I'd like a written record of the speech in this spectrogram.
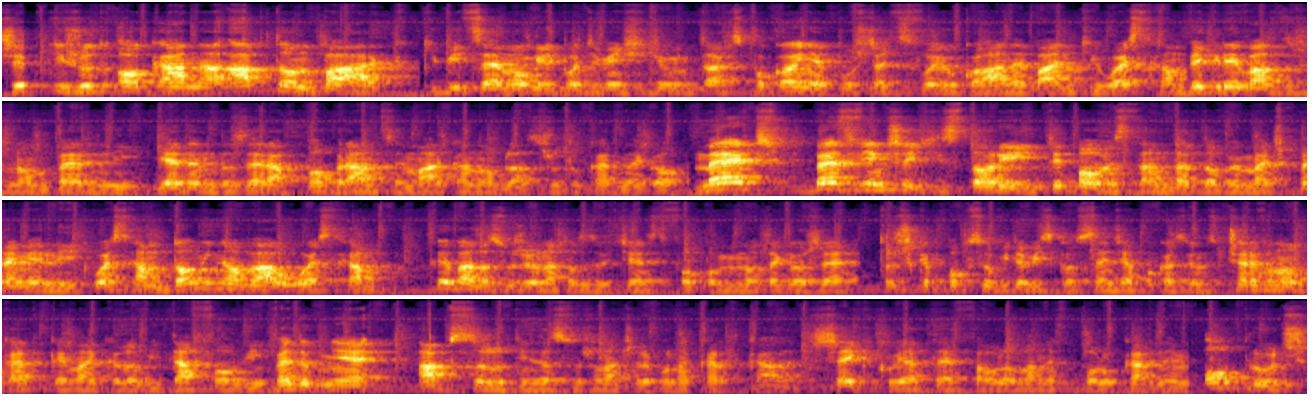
Szybki rzut oka na Upton Park. Kibice mogli po 90 minutach spokojnie puszczać swoje ukochane bańki. West Ham wygrywa z drużyną Burnley 1 do 0 po bramce Marka Nobla z rzutu karnego. Mecz bez większej historii, typowy standardowy mecz Premier League. West Ham dominował, West Ham chyba zasłużył na to zwycięstwo, pomimo tego, że troszkę popsuł widowisko sędzia, pokazując czerwoną kartkę Michaelowi Duffowi. Według mnie absolutnie zasłużona czerwona kartka. Sheikh Kuyate faulowany w polu karnym. Oprócz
